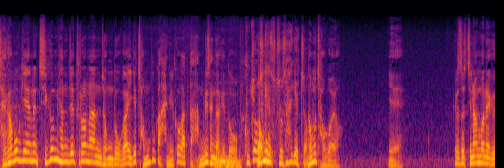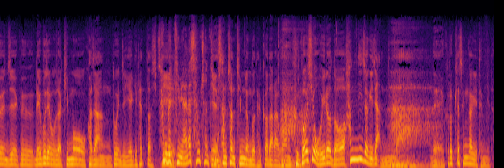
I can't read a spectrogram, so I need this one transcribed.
제가 보기에는 지금 현재 드러난 정도가 이게 전부가 아닐 것 같다. 아무리 생각해도 국정원에서 너무 계속 조사하겠죠. 너무 적어요. 예. 그래서 지난번에 그 이제 그 내부 제보자 김모 과장도 이제 얘기를 했다시피 300팀이 아니라 3,000팀. 예, 3천 팀 정도 될 거다라고 하는 그것이 오히려 더 합리적이지 않는가. 네, 그렇게 생각이 됩니다.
